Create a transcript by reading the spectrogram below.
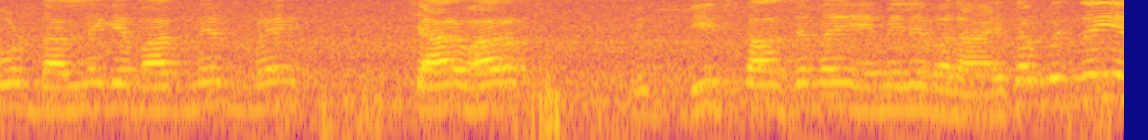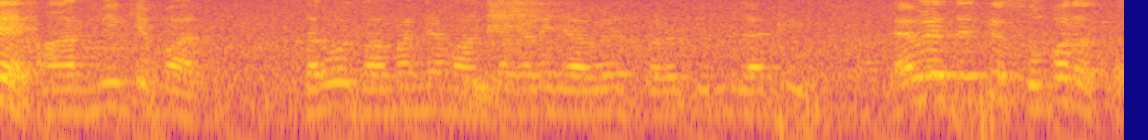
वोट डालने के बाद में मैं चार बार बीस साल से मैं एमएलए बना, ऐसा कुछ नहीं है। आदमी के पास सर्वसामान्य मानसा माणसाकडे ज्यावेळेस परिस्थिती जाती त्यावेळेस त्यांचे सोपं नसतं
